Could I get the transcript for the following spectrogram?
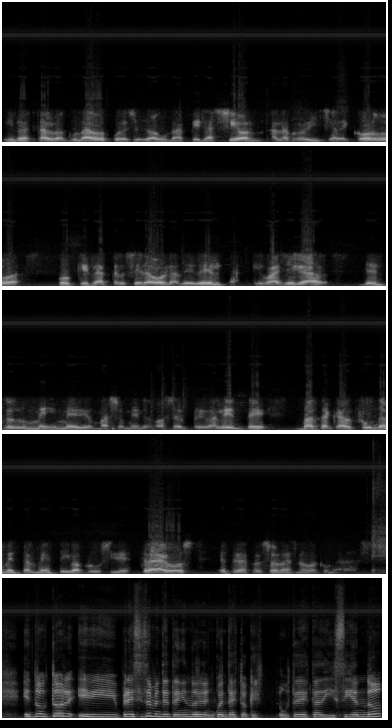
y no estar vacunados, por eso yo hago una apelación a la provincia de Córdoba, porque la tercera ola de Delta, que va a llegar dentro de un mes y medio más o menos, va a ser prevalente, va a atacar fundamentalmente y va a producir estragos entre las personas no vacunadas. Eh, doctor, y precisamente teniendo en cuenta esto que usted está diciendo,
